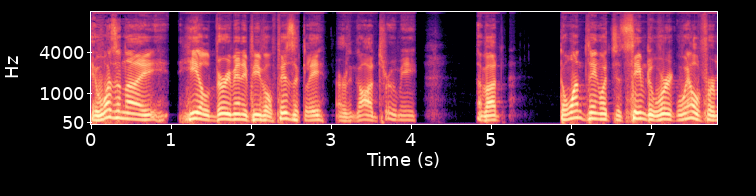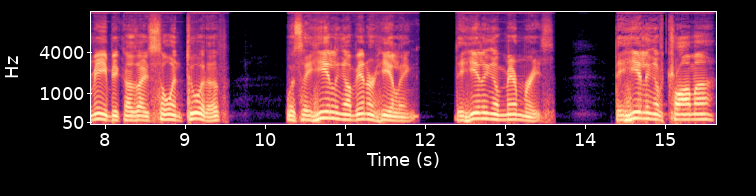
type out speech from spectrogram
it wasn't that I healed very many people physically, or God through me, but the one thing which it seemed to work well for me because I was so intuitive was the healing of inner healing, the healing of memories, the healing of trauma,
